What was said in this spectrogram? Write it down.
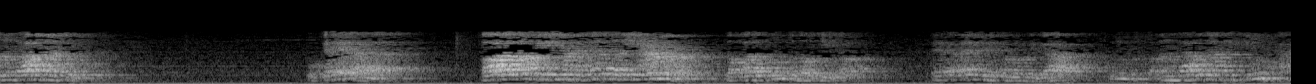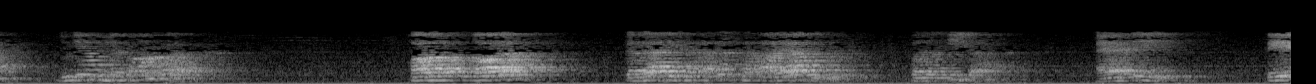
اندھا بنا چھوڑ وہ کہے گا اللہ، قال رب لما حشرتني اعمى وقد كنت بصيرا۔ میرے پروردگار، تو نے مجھ کو اندھا بنا کے کیوں اٹھایا دنیا میں میں تو عام قال كذلك أتتك آياتنا فنسيتها ایسے تیرے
